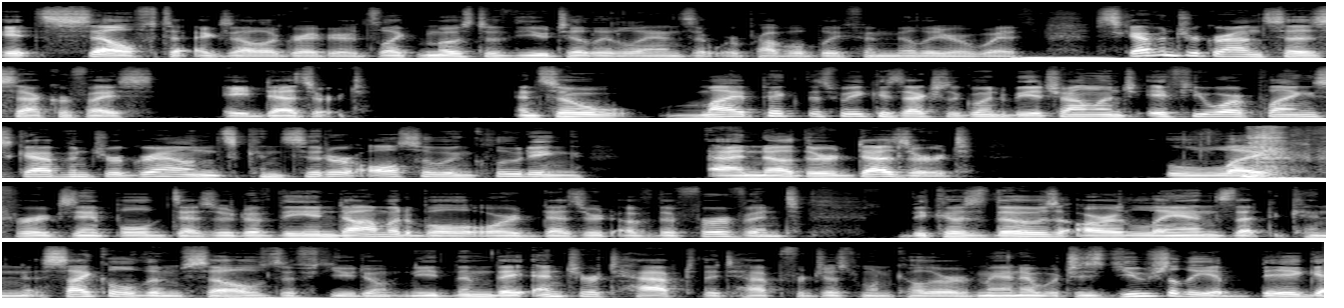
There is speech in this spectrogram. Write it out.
itself to exile graveyards, like most of the utility lands that we're probably familiar with. Scavenger Grounds says sacrifice a desert. And so my pick this week is actually going to be a challenge. If you are playing Scavenger Grounds, consider also including another desert, like, for example, Desert of the Indomitable or Desert of the Fervent, because those are lands that can cycle themselves if you don't need them. They enter tapped, they tap for just one color of mana, which is usually a big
